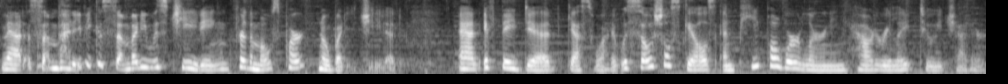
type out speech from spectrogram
mad at somebody because somebody was cheating. For the most part, nobody cheated. And if they did, guess what? It was social skills, and people were learning how to relate to each other.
